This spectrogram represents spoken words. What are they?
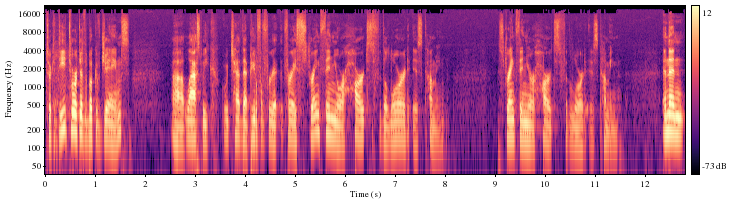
took a detour to the book of James uh, last week, which had that beautiful phrase strengthen your hearts, for the Lord is coming. Strengthen your hearts, for the Lord is coming. And then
